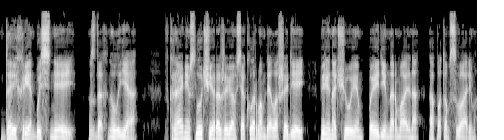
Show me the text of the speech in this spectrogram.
«Да и хрен бы с ней!» — вздохнул я. «В крайнем случае разживемся кормом для лошадей, переночуем, поедим нормально, а потом сварим.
